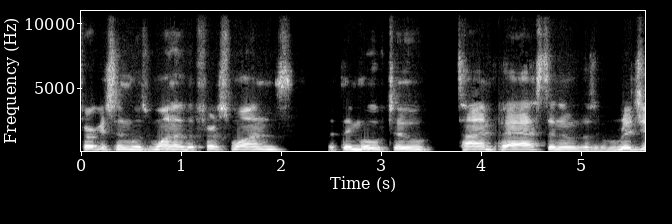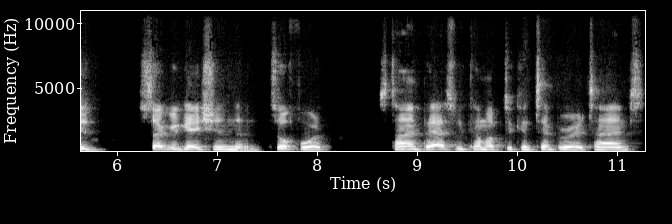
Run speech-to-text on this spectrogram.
Ferguson was one of the first ones that they moved to. Time passed, and it was rigid segregation and so forth. As time passed, we come up to contemporary times,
